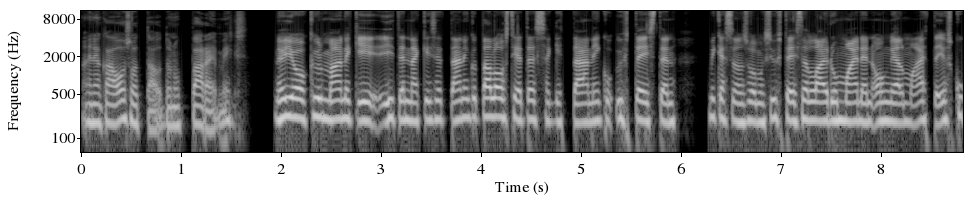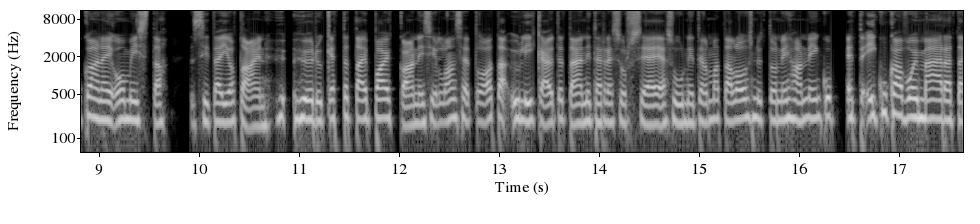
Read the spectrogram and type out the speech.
ainakaan osoittautunut paremmiksi. No joo, kyllä mä ainakin itse näkisin, että tämä niinku taloustieteessäkin tämä niinku yhteisten mikä se on suomeksi yhteisen laidunmainen ongelma, että jos kukaan ei omista sitä jotain hyödykettä tai paikkaa, niin silloin se tuota, ylikäytetään niitä resursseja ja suunnitelmatalous nyt on ihan niin kuin, että ei kukaan voi määrätä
